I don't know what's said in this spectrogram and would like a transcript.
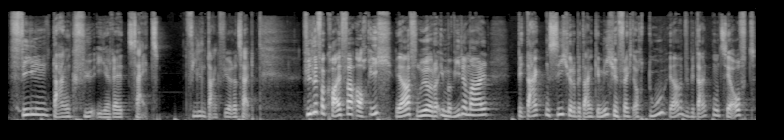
vielen Dank für Ihre Zeit. Vielen Dank für Ihre Zeit. Viele Verkäufer, auch ich, ja, früher oder immer wieder mal, bedanken sich oder bedanke mich und vielleicht auch du, ja, wir bedanken uns sehr oft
